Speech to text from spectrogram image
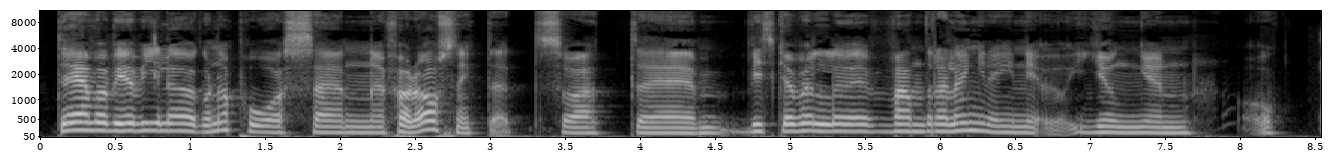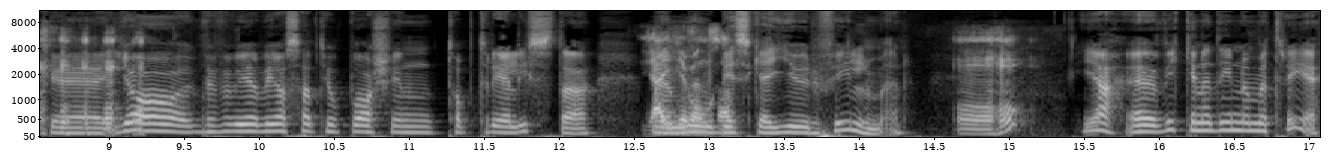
Det är vad vi har vilat ögonen på sen förra avsnittet. Så att eh, vi ska väl vandra längre in i djungeln och eh, ja, vi, vi har satt ihop varsin topp tre-lista. Med nordiska djurfilmer. Mm -hmm. Ja, eh, vilken är din nummer tre?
